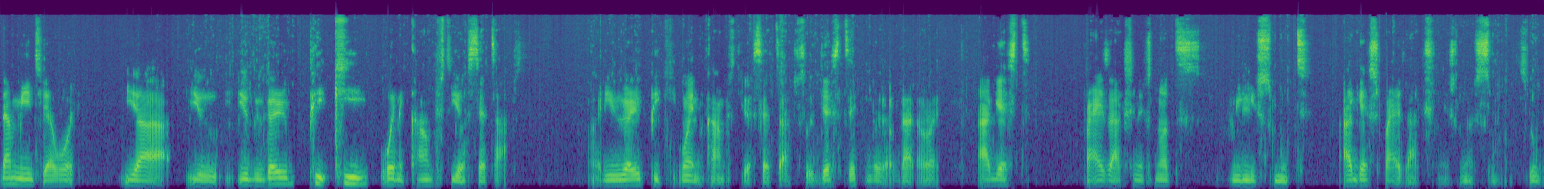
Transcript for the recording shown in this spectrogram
that means you're what yeah you you be very picky when it comes to your setups Right? You're very picky when it comes to your setup, so just take note of that. Alright. I guess price action is not really smooth. I guess price action is not smooth. So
